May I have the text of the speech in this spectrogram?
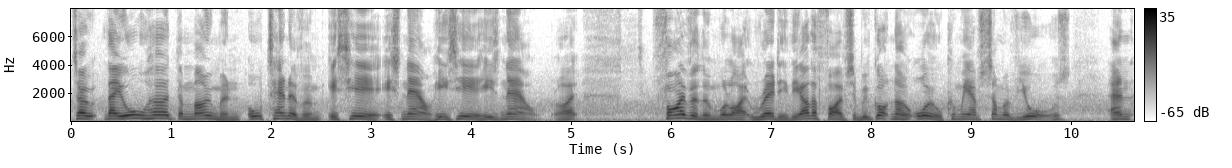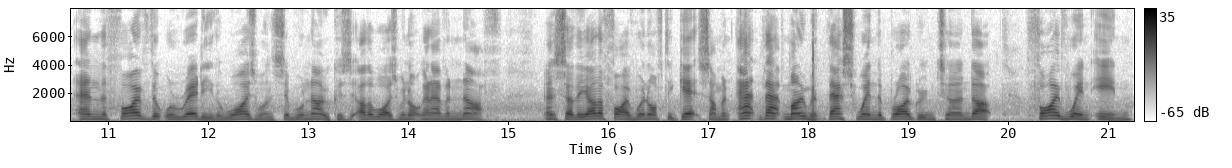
So they all heard the moment, all 10 of them, it's here, it's now, he's here, he's now, right? Five of them were like ready. The other five said, We've got no oil, can we have some of yours? And, and the five that were ready, the wise ones said, Well, no, because otherwise we're not going to have enough. And so the other five went off to get some. And at that moment, that's when the bridegroom turned up. Five went in,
